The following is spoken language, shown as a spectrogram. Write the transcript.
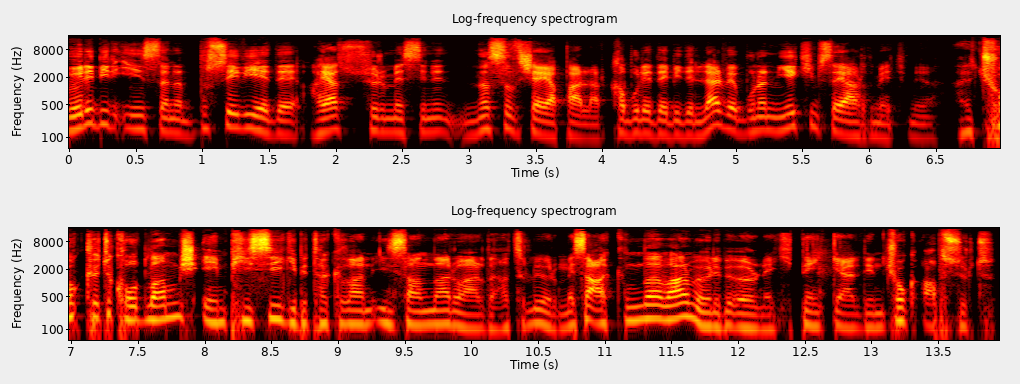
Böyle bir insanın bu seviyede hayat sürmesini nasıl şey yaparlar, kabul edebilirler ve buna niye kimse yardım etmiyor? Hani çok kötü kodlanmış NPC gibi takılan insanlar vardı hatırlıyorum. Mesela aklında var mı öyle bir örnek denk geldiğin? Çok absürt.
